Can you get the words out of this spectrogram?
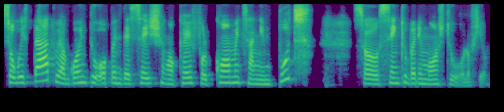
So with that, we are going to open the session, okay, for comments and inputs. So thank you very much to all of you.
